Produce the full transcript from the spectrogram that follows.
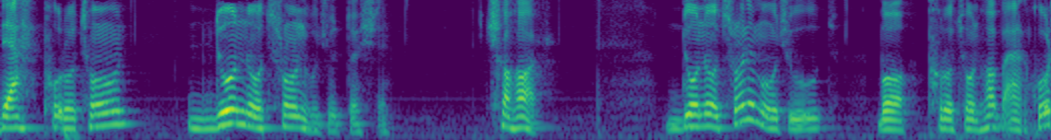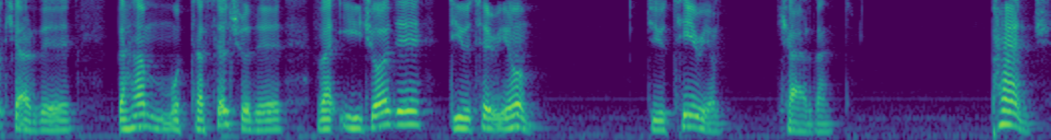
ده پروتون دو نوترون وجود داشته. چهار دو نوترون موجود با پروتون ها برخورد کرده به هم متصل شده و ایجاد دیوتریوم دیوتریوم کردند. پنج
